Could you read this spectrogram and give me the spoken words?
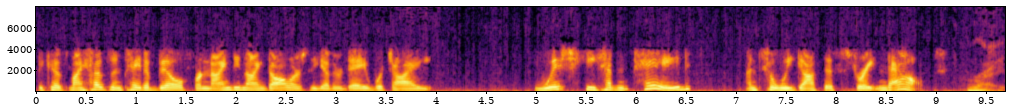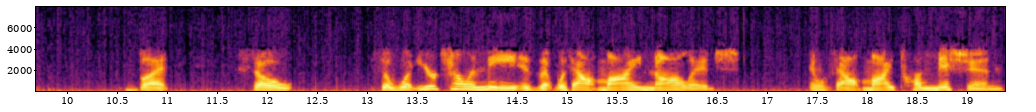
because my husband paid a bill for $99 the other day, which I wish he hadn't paid until we got this straightened out. Right. But so so what you're telling me is that without my knowledge and without my permission,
